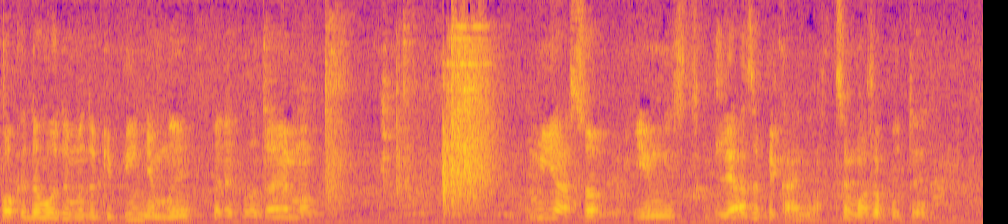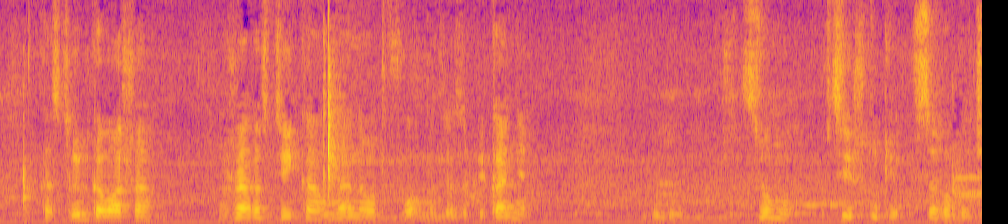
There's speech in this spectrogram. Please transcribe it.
Поки доводимо до кипіння, ми перекладаємо м'ясо в ємність для запікання. Це може бути кастрюлька ваша жаростійка. В мене от форма для запікання. Буду в, цьому, в цій штуці все робити.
